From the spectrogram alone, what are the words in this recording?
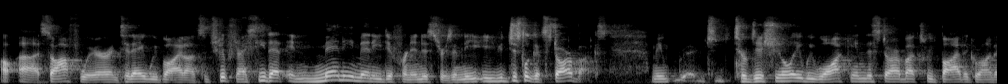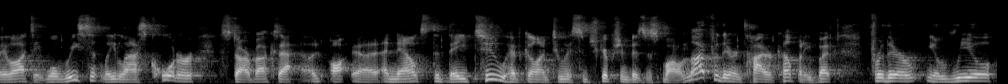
uh, software, and today we buy it on subscription. I see that in many many different industries. I mean, you just look at Starbucks. I mean, traditionally, we walk into Starbucks, we buy the grande latte. Well, recently, last quarter, Starbucks uh, uh, announced that they too have gone to a subscription business model, not for their entire company, but for their you know real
